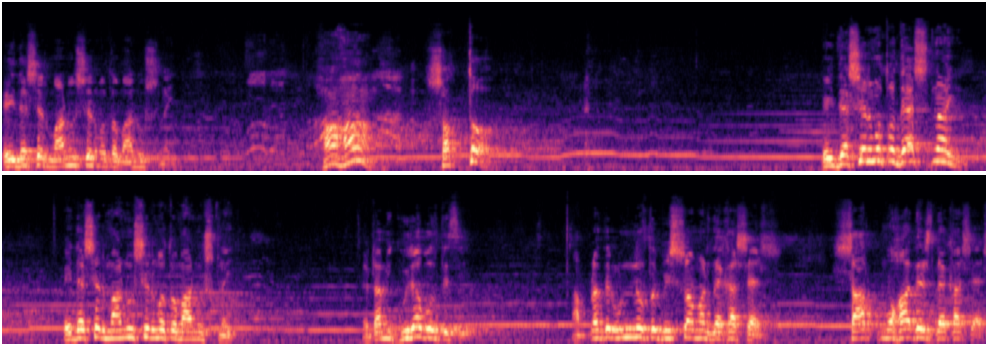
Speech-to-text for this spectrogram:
এই দেশের মানুষের মতো মানুষ নাই। হ্যাঁ হ্যাঁ সত্য। এই দেশের মতো দেশ নাই। এই দেশের মানুষের মতো মানুষ নাই। এটা আমি ঘুরা বলতেছি। আপনাদের উন্নত বিশ্ব আমার দেখা শেষ। সাত মহাদেশ দেখা শেষ।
